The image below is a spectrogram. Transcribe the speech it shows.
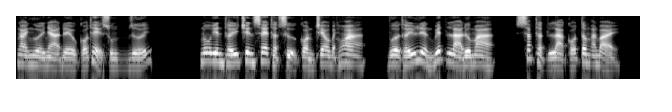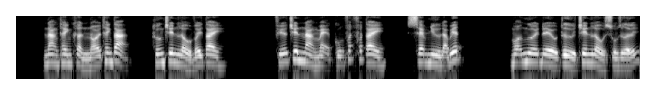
ngài người nhà đều có thể xuống dưới. Nô Yên thấy trên xe thật sự còn treo bạch hoa, vừa thấy liền biết là đưa ma, xác thật là có tâm an bài. Nàng thanh khẩn nói thanh tạ, hướng trên lầu vây tay. Phía trên nàng mẹ cũng phất phất tay, xem như đã biết. Mọi người đều từ trên lầu xuống dưới,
